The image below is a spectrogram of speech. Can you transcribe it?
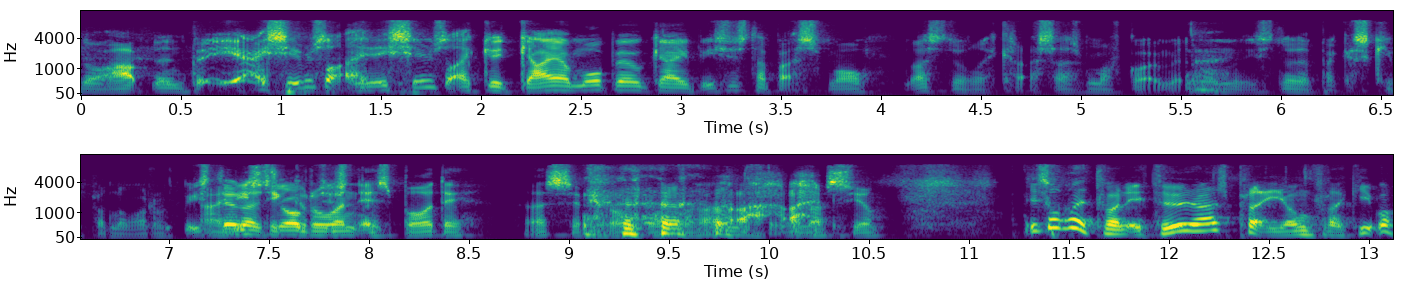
not happening. But yeah, he seems like he seems like a good guy, a mobile guy, but he's just a bit small. That's the only criticism I've got him at the moment. He's not the biggest keeper in the world, but he's I doing used his to job. grow just into his body. That's the problem with him when I see him. he's only 22. That's pretty young for a keeper.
